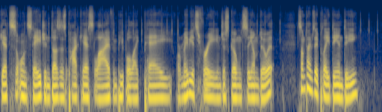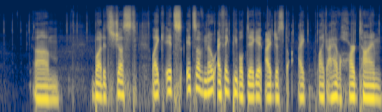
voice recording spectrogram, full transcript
gets on stage and does his podcast live and people like pay or maybe it's free and just go and see him do it. Sometimes they play D&D. Um but it's just like it's it's of note. I think people dig it. I just I like I have a hard time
